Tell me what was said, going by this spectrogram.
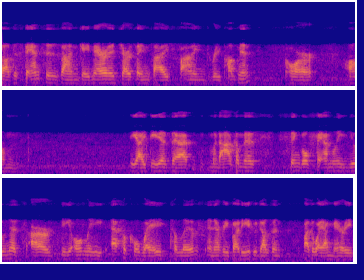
uh, the stances on gay marriage are things I find repugnant or um, the idea that monogamous single family units are the only ethical way to live and everybody who doesn't by the way I'm married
